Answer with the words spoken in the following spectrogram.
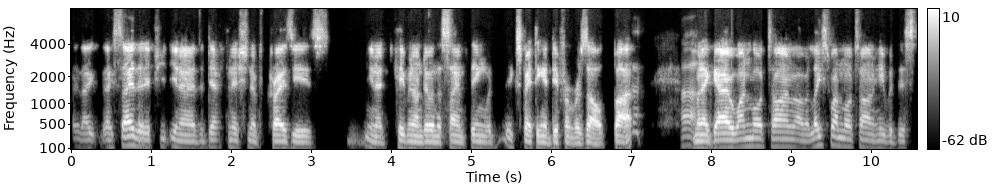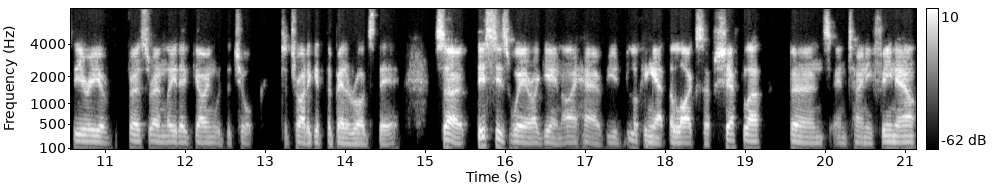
They they say that if you you know the definition of crazy is you know keeping on doing the same thing with expecting a different result, but. I'm going to go one more time, or at least one more time here with this theory of first round leader going with the chalk to try to get the better odds there. So this is where, again, I have you looking at the likes of Scheffler, Burns, and Tony Finau.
